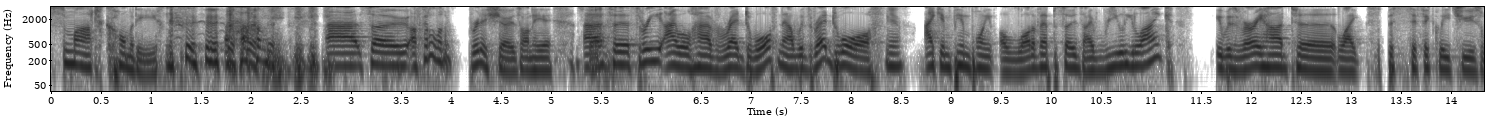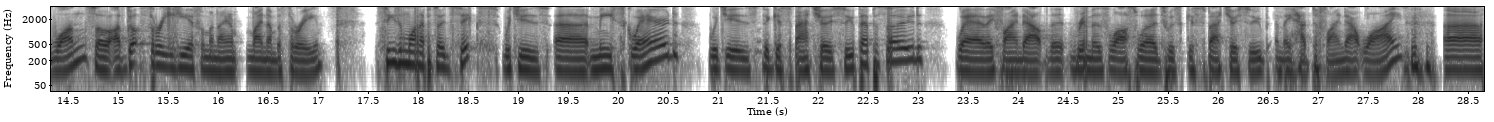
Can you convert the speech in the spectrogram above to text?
smart comedy. um, uh, so I've got a lot of British shows on here. Uh, for three, I will have Red Dwarf. Now, with Red Dwarf, Yeah. I can pinpoint a lot of episodes I really like. It was very hard to like specifically choose one. So I've got three here for my, num- my number three. Season one, episode six, which is uh, Me Squared, which is the gazpacho soup episode where they find out that Rimmer's last words was gazpacho soup and they had to find out why. uh,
